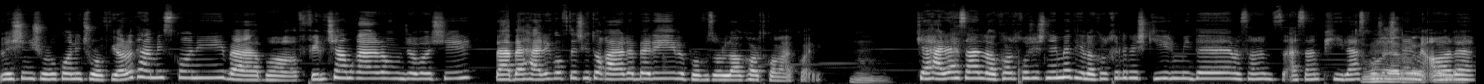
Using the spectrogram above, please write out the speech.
بشینی شروع کنی trophy ا رو تمیز کنی و با فیلچ هم قرار اونجا باشی و به هری گفتش که تو قراره بری به پروفسور لاکهارت کمک کنی. که هری اصلا لاکهارت خوشش نمیاد دیگه لاکهارت خیلی بهش گیر میده مثلا اصلا پیلس خوشش نمیاد. آره.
